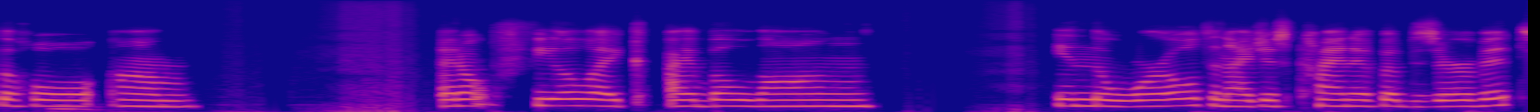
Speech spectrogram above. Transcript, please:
The whole, um, I don't feel like I belong in the world and I just kind of observe it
